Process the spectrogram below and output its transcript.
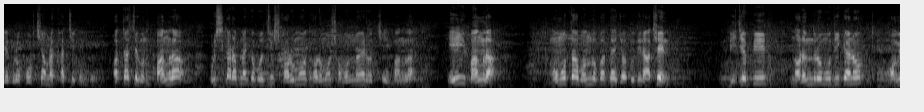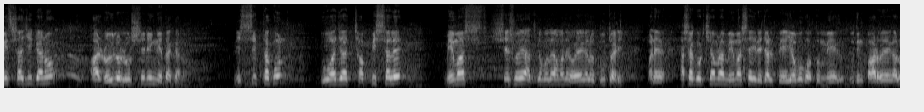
যেগুলো করছি, আমরা খাচ্ছি কিন্তু। অর্থাৎ দেখুন, বাংলা, পরিষ্কার আপনাকে বলছি, সর্ম, ধর্ম, সমন্বয়ের হচ্ছে এই বাংলা। এই বাংলা, মমতা বন্দ্যোপাধ্যায় যতদিন আছেন, বিজেপির নরেন্দ্র মোদী কেন, অমিত শাহজি কেন, আর রইল লোডশেডিং নেতা কেন? নিশ্চিত থাকুন দু হাজার ছাব্বিশ সালে মে মাস শেষ হয়ে আজকে বোধহয় আমাদের হয়ে গেল দু তারিখ। মানে আশা করছি আমরা মে মাসেই রেজাল্ট পেয়ে যাব, গত মে দুদিন পার হয়ে গেল।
